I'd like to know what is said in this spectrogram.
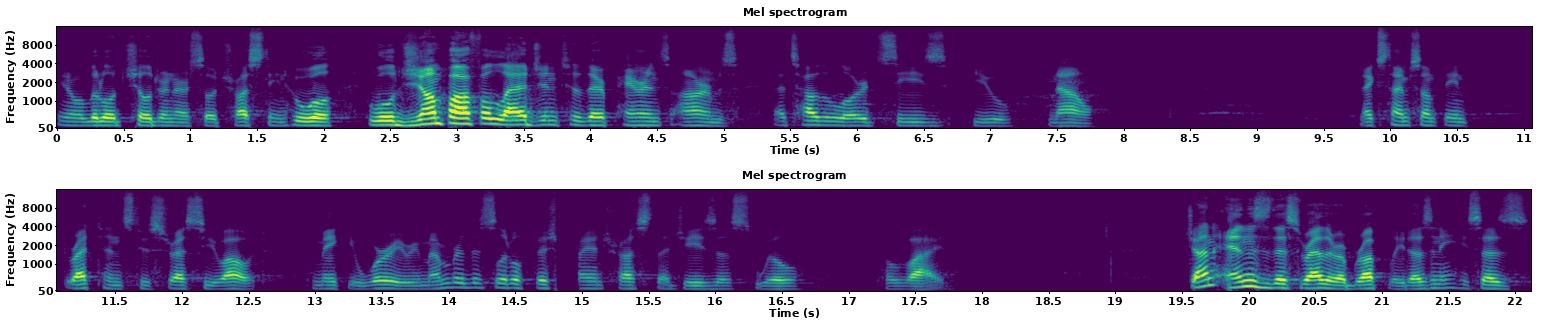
you know, little children are so trusting, who will, who will jump off a ledge into their parents' arms. That's how the Lord sees you now. Next time something threatens to stress you out, to make you worry, remember this little fish and trust that Jesus will provide. John ends this rather abruptly, doesn't he? He says,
